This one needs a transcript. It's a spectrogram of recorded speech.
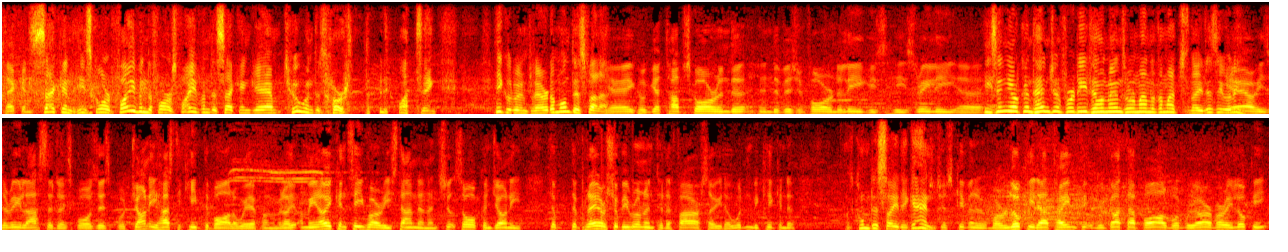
second. Second. He scored five in the first, five in the second game, two in the third. One thing. He could win Player of the Month, this fella. Yeah, he could get top scorer in the in Division Four in the league. He's he's really. Uh, he's in your contention for detail men's man of the match tonight, is he? Really? Yeah, he's a real asset, I suppose. This, but Johnny has to keep the ball away from him. I, I mean, I can see where he's standing, and so can Johnny. The, the player should be running to the far side. I wouldn't be kicking the. Let's come this side again. Just giving it. We're lucky that time we got that ball, but we are very lucky.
